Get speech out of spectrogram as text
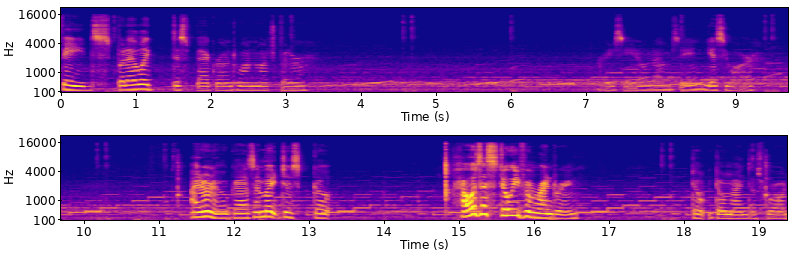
fades. But I like this background one much better. You know what I'm saying? Yes, you are. I don't know, guys. I might just go... How is this still even rendering? Don't don't mind this world.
